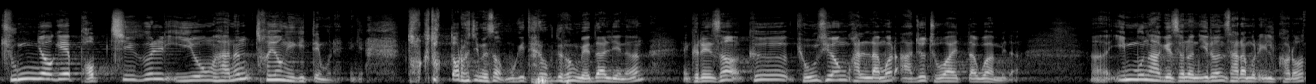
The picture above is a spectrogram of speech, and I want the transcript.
중력의 법칙을 이용하는 처형이기 때문에 이게 턱턱 떨어지면서 목이 대롱대롱 매달리는 그래서 그 교수형 관람을 아주 좋아했다고 합니다. 어, 인문학에서는 이런 사람을 일컬어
